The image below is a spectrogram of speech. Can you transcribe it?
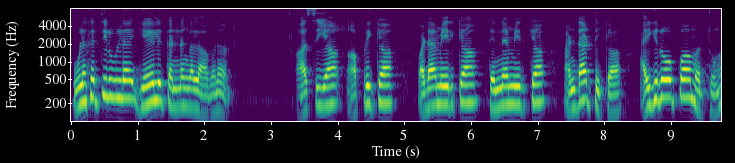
உலகத்தில் உள்ள ஏழு கண்டங்கள் ஆவன. ஆசியா ஆப்பிரிக்கா வட அமெரிக்கா தென் அமெரிக்கா அண்டார்டிகா ஐரோப்பா மற்றும்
